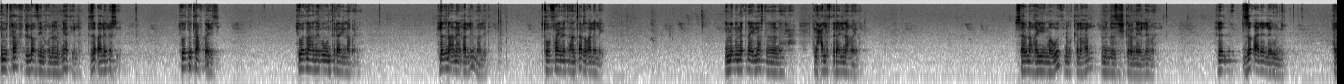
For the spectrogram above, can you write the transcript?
ንምትራፍ ድልዋት ዘይንኽእሉ ምክንያት የለን ተዘቃለለስ እዩ ሂወት ምትራፍ ቆይ እዚ ሂወትና ክንህብ እውን ተዳሊና ኮይና ስለዚ ንኣና ይቐልል ማለት እዩ ብተወፋይነት ኣንፃር ዝቐለለ እዩ ንመንነትና ኢልና ክንሓልፍ ተዳሊና ኮይና ሰብና ከይመውት ንምክልኻል ምንም ዘተሽግረና የለን ማለት እዩ ስለዚ ዝቐለለ እውን እዩ ዋላ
